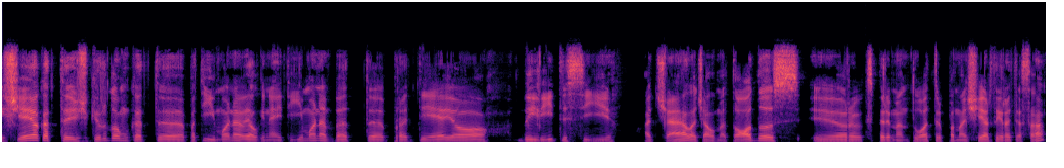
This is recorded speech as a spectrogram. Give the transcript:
išėjo, kad išgirdom, kad pati įmonė, vėlgi ne IT įmonė, bet pradėjo dairytis į agile, agile metodus ir eksperimentuoti ir panašiai, ar tai yra tiesa?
